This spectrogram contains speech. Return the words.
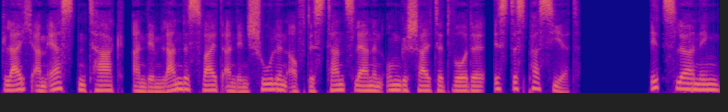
Gleich am ersten Tag, an dem landesweit an den Schulen auf Distanzlernen umgeschaltet wurde, ist es passiert. It's Learning,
